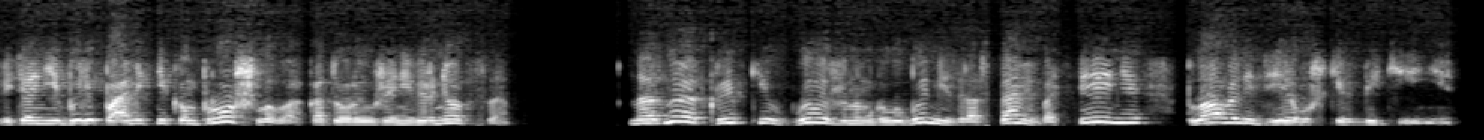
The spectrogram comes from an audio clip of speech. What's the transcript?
ведь они были памятником прошлого, который уже не вернется. На одной открытке, в выложенном голубыми израстами бассейне, плавали девушки в бикини.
